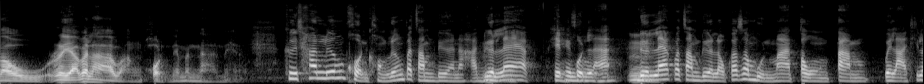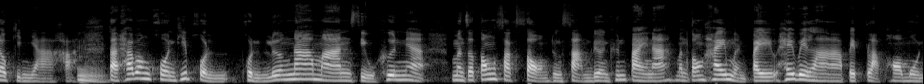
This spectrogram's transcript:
เราระยะเวลาหวังผลเนี่ยมันนานไหมครับ คือถ้าเรื่องผลของเรื่องประจำเดือนนะคะ เดือนแรกเห็นเห็นผผลลแล้วอืมเดือนแรกประจำเดือนเราก็จะหมุนมาตรงตามเวลาที่เรากินยาค่ะอืมแต่ถ้าบางคนที่ผลผลเรื่องหน้ามันสิวขึ้นเนี่ยมันจะต้องสัก2อถึงสเดือนขึ้นไปนะ มันต้องให้เหมือนไปให้เวลาไปปรับฮอร์โมน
